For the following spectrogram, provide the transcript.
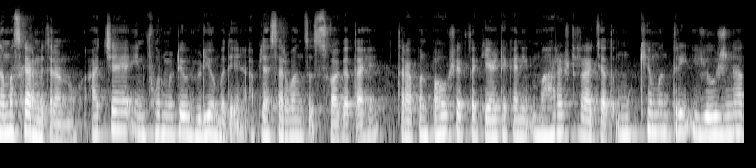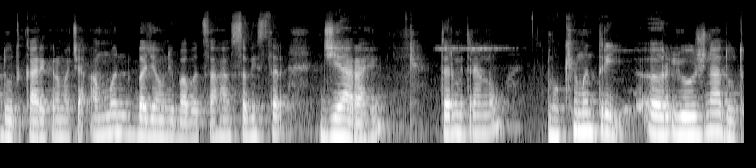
नमस्कार मित्रांनो आजच्या या इन्फॉर्मेटिव्ह व्हिडिओमध्ये आपल्या सर्वांचं स्वागत आहे. तर आपण पाहू शकता की या ठिकाणी महाराष्ट्र राज्यात मुख्यमंत्री योजना दूत कार्यक्रमाच्या अंमलबजावणीबाबतचा हा सविस्तर जी आर आहे. तर मित्रांनो मुख्यमंत्री योजना दूत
